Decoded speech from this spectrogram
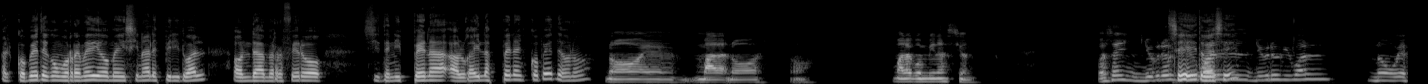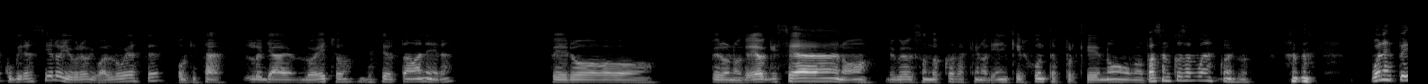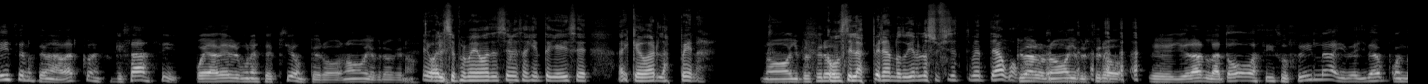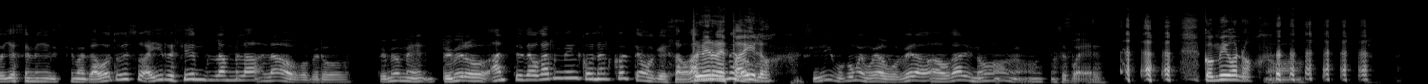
al copete como remedio medicinal espiritual? A donde me refiero, si tenéis pena, ¿ahogáis las penas en copete o no? No, es mala, no, no. Mala combinación. O sea, yo creo Sí, que ¿tú igual, yo creo que igual no voy a escupir al cielo, yo creo que igual lo voy a hacer, o quizás lo, ya lo he hecho de cierta manera, pero pero no creo que sea, no, yo creo que son dos cosas que no tienen que ir juntas porque no, no pasan cosas buenas con eso. Buenas experiencias no se van a dar con eso. Quizás sí, puede haber una excepción, pero no, yo creo que no. Igual siempre me llama la atención esa gente que dice hay que ahogar las penas. No, yo prefiero... Como si las penas no tuvieran lo suficientemente agua. Claro, no, yo prefiero eh, llorarla todo así, sufrirla y de ahí cuando ya se me, se me acabó todo eso, ahí recién la, la, la ahogo, pero primero, me, primero antes de ahogarme con alcohol tengo que desahogarme. Primero despabilo. Sí, pues ¿cómo me voy a volver a ahogar? Y no, no, no se puede. Conmigo no.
